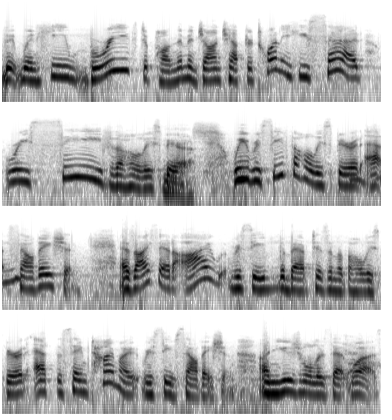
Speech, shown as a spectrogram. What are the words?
That when he breathed upon them in John chapter 20, he said, Receive the Holy Spirit. Yes. We receive the Holy Spirit at mm-hmm. salvation. As I said, I received the baptism of the Holy Spirit at the same time I received salvation, unusual as that was.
